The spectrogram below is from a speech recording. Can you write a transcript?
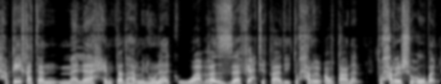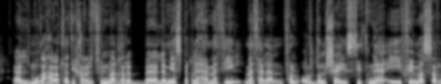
حقيقة ملاحم تظهر من هناك وغزة في اعتقادي تحرر أوطانا تحرر شعوبا. المظاهرات التي خرجت في المغرب لم يسبق لها مثيل. مثلا في الأردن شيء استثنائي في مصر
